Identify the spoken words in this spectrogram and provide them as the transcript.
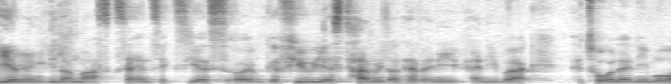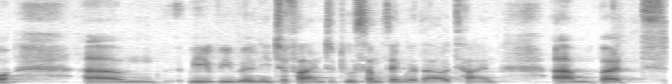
hearing Elon Musk say in six years or a few years' time we don't have any, any work at all anymore. Um, we, we will need to find to do something with our time. Um, but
